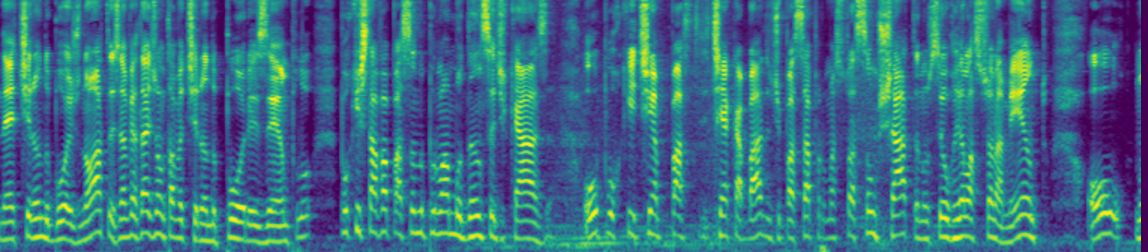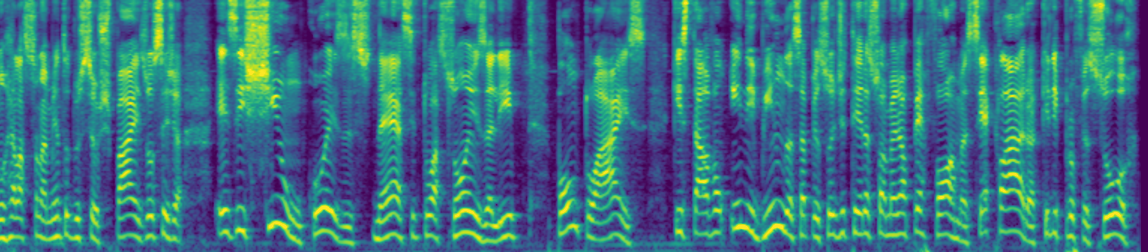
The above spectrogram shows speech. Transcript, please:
né, tirando boas notas, na verdade não estava tirando, por exemplo, porque estava passando por uma mudança de casa, ou porque tinha, tinha acabado de passar por uma situação chata no seu relacionamento, ou no relacionamento dos seus pais, ou seja, existiam coisas, né, situações ali pontuais que estavam inibindo essa pessoa de ter a sua melhor performance. E é claro, aquele professor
